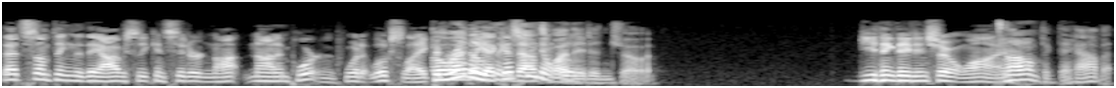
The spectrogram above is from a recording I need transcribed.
that's something that they obviously consider not, not important, what it looks like. And oh, I really, I, think guess that's why really- they didn't show it. do you think they didn't show it why? I don't think they have it.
